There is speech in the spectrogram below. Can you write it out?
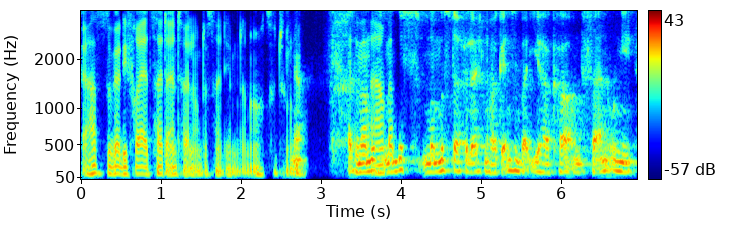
hast sogar die freie Zeiteinteilung, das halt eben dann auch zu tun. Ja. Also man muss, ja. man muss, man muss da vielleicht noch ergänzen bei IHK und Fernuni.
